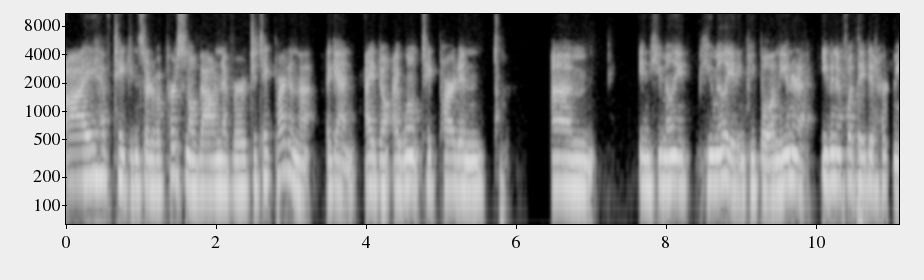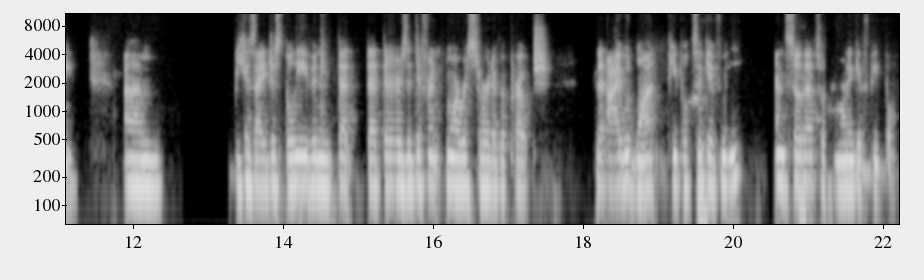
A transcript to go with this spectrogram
I have taken sort of a personal vow never to take part in that again. I don't. I won't take part in um, in humili- humiliating people on the internet, even if what they did hurt me, um, because I just believe in that that there's a different, more restorative approach that I would want people to give me, and so Yeah. that's what I want to give people.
